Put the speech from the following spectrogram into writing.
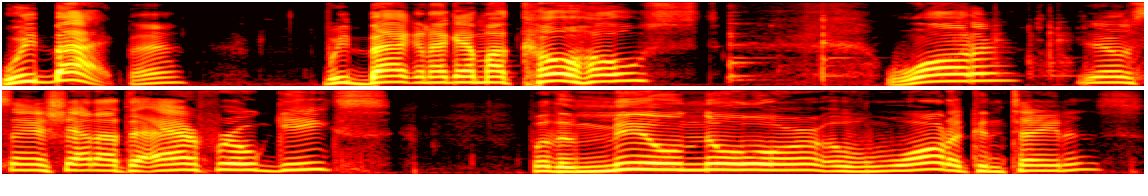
We back, man. We back, and I got my co-host, Water. You know what I'm saying? Shout out to Afro Geeks for the Mjolnir of water containers.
